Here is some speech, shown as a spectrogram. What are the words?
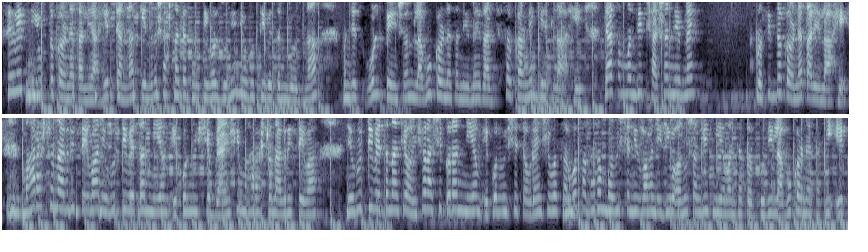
सेवेत नियुक्त करण्यात आले आहेत त्यांना केंद्र शासनाच्या धर्तीवर जुनी निवृत्ती वेतन योजना म्हणजेच ओल्ड पेन्शन लागू करण्याचा निर्णय राज्य सरकारने घेतला आहे. त्यासंबंधित शासन निर्णय प्रसिद्ध करण्यात आलेला आहे. महाराष्ट्र नागरी सेवा निवृत्ती वेतन नियम एकोणवीसशे ब्याऐंशी महाराष्ट्र नागरी सेवा निवृत्ती वेतनाचे अंशराशीकरण नियम एकोणवीसशे चौऱ्याऐंशी व सर्वसाधारण भविष्य निर्वाह निधी व अनुषंगिक नियमांच्या तरतुदी लागू करण्यासाठी एक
